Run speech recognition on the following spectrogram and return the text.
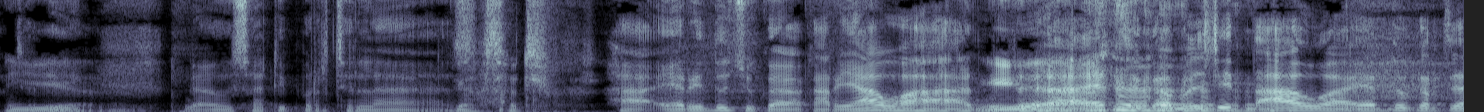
Jadi Iya. nggak usah diperjelas. Nggak usah di- HR itu juga karyawan. Iya. HR juga mesti tahu HR itu kerja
